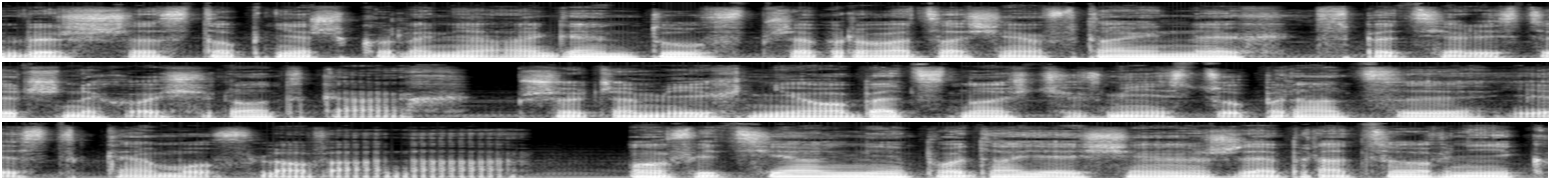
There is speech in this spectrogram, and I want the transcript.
Wyższe stopnie szkolenia agentów przeprowadza się w tajnych, specjalistycznych ośrodkach, przy czym ich nieobecność w miejscu pracy jest kamuflowana. Oficjalnie podaje się, że pracownik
